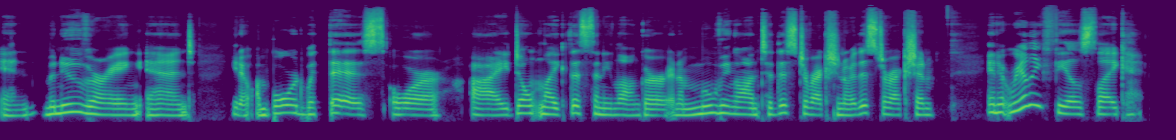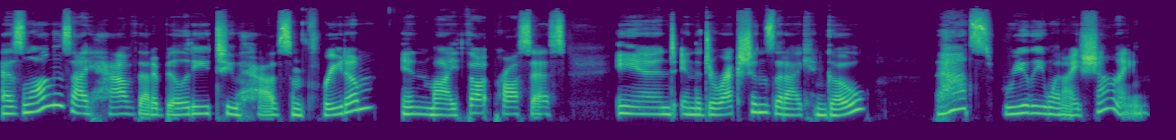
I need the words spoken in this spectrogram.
and maneuvering and you know, I'm bored with this or I don't like this any longer and I'm moving on to this direction or this direction. And it really feels like as long as I have that ability to have some freedom in my thought process and in the directions that I can go, that's really when I shine.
